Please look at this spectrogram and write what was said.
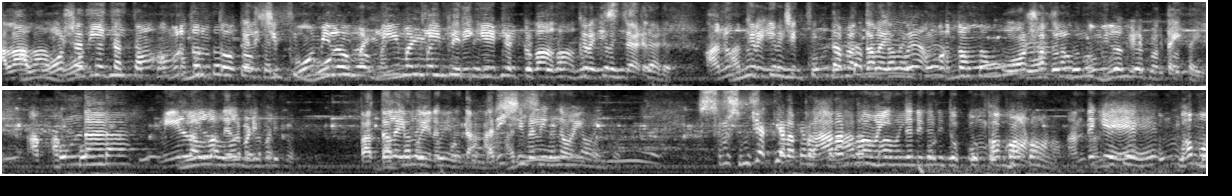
అలా ఓషధీ తత్వం అమృతంతో కలిసి భూమిలో మళ్ళీ మళ్ళీ పెరిగేటట్టుగా అనుగ్రహిస్తాడు. అనుగ్రహించి కుండ బద్దలైపోయి అమృతము ఓషధులు భూమిలోకి వెళ్ళిపోతాయి. ఆ కుండ నీళ్ళలో నిలబడి బద్దలైపోయిన కుండ అది శివలింగం అయిపోయింది సృష్టి అక్కడ ప్రారంభమైందని గుర్తు కుంభకోణం. అందుకే కుంభము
